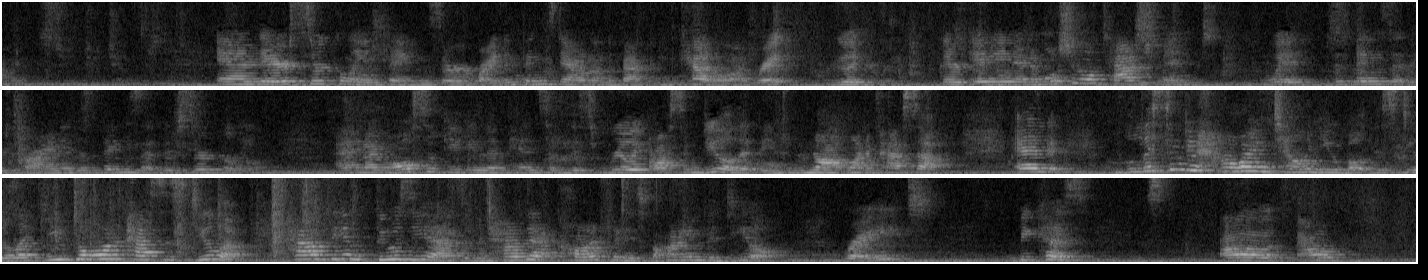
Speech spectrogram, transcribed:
and they're circling things or writing things down on the back of the catalog, right? Good. They're getting an emotional attachment with the things that they're trying and the things that they're circling. And I'm also giving them hints of this really awesome deal that they do not want to pass up. And listen to how I'm telling you about this deal. Like, you don't want to pass this deal up. Have the enthusiasm and have that confidence behind the deal, right? Because I'll, I'll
